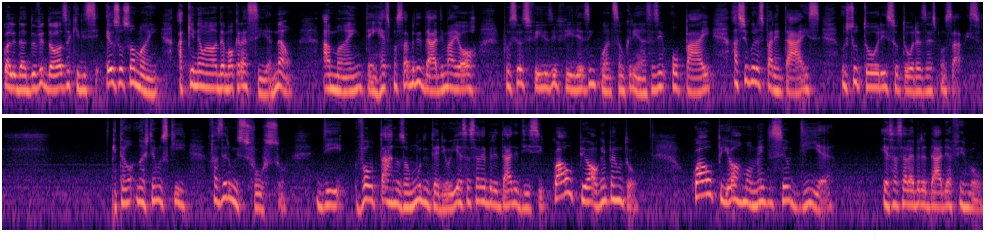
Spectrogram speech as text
qualidade duvidosa que disse: Eu sou sua mãe, aqui não é uma democracia. Não. A mãe tem responsabilidade maior por seus filhos e filhas enquanto são crianças, e o pai, as figuras parentais, os tutores, tutoras responsáveis. Então, nós temos que fazer um esforço de voltarmos ao mundo interior. E essa celebridade disse: qual o pior? Alguém perguntou: qual o pior momento do seu dia? Essa celebridade afirmou:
